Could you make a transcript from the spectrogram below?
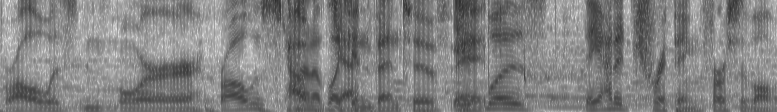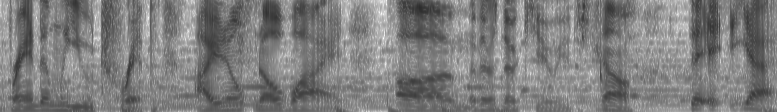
Brawl was more. Brawl was How- kind of like yeah. inventive. It and- was. They added tripping first of all. Randomly, you trip. I don't know why. Um. There's no cue. You just no, the, it- yeah.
